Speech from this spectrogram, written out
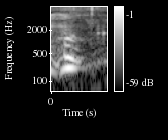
Mm-mm.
